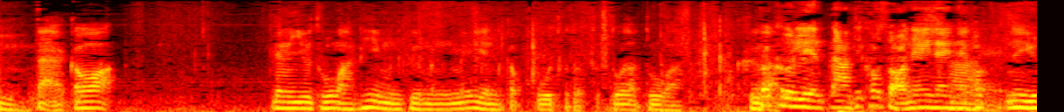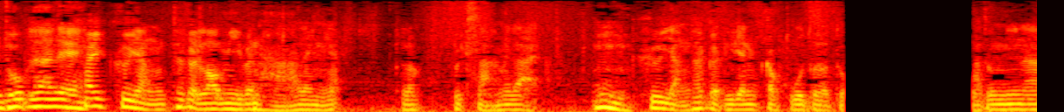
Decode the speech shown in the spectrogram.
ม แต่ก็เรียนใน YouTube อะพี่มันคือมันไม่เรียนกับครูตัวต่อตัวต่อตัว คือก็คือเรียนตามที่เขาสอนในในในใช่ในยูทูบนั่นเองใช่คืออย่างถ้าเกิดเรามีปัญหาอะไรเงี้ย เราปรึกษาไม่ได้ อืมคืออย่างถ้าเกิดเรียนกับครูตัวต่อตัวตรงนี้นะ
